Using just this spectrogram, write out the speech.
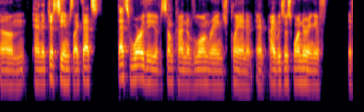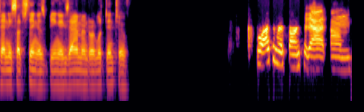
Um, and it just seems like that's that's worthy of some kind of long range plan. And, and I was just wondering if if any such thing is being examined or looked into. Well, I can respond to that. Um,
